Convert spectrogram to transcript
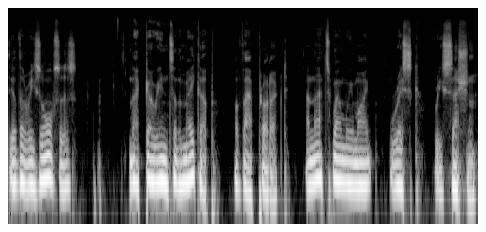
the other resources that go into the makeup of that product and that's when we might risk recession.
